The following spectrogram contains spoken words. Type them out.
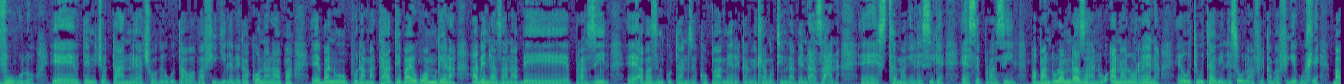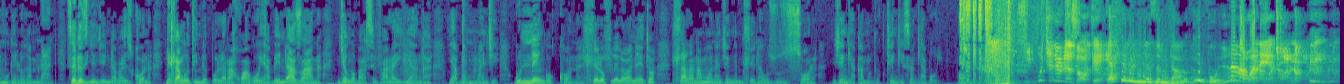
ngomvulo eh uDenny Jordan uyatsho ke ukuthi awabafikile bekakhona lapha eh bano Buda Mathathe bayokwamukela abendazana beBrazil eh abazinkutani zeCopa America ngehlangothini labendazana eh sichema ke lesike eseBrazil babandulwa umntazana uAnna Lorena eh uthi uthabile eSouth Africa bafike kuhle bamukelwe kamnandi. Sengezinye nje indaba ezikhona ngehlangothini lebhola ragwako yabendazana njengoba sivala inyanga yabo manje kunengo kukhona lihlelo fulela wanethwa hlala namona njengemhlena uzuzisola njengiyakhama ngokuthengisa ngiyabuya. Zibuthelelwe zonke ehlelweni lezemidlalo ifulela wanethwa nobi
